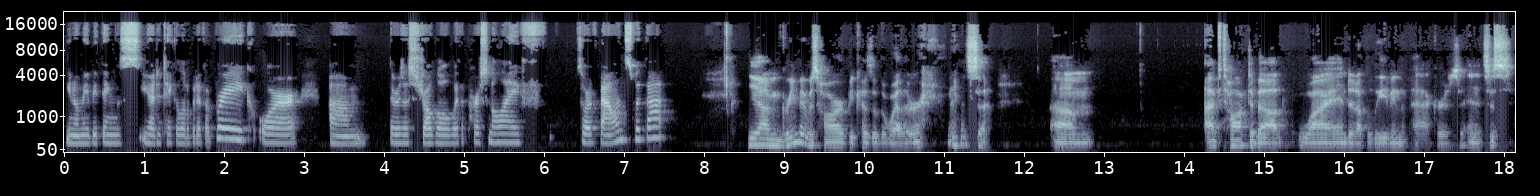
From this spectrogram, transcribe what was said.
you know, maybe things you had to take a little bit of a break or um, there was a struggle with a personal life sort of balance with that? Yeah, I mean, Green Bay was hard because of the weather. it's a, um, I've talked about why I ended up leaving the Packers, and it's just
